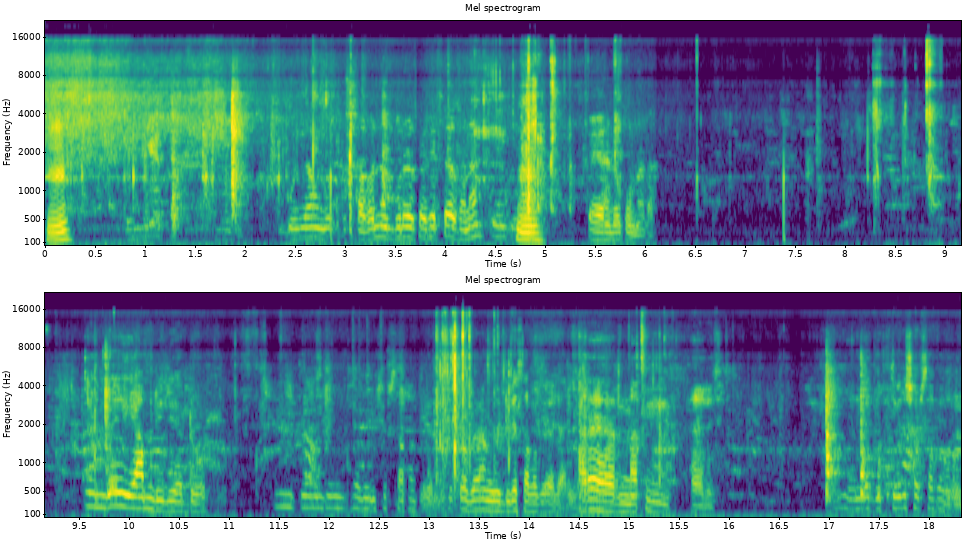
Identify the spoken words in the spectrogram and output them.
হুম? ওই যে আমাকে সাবানের দূরের প্যাকেটটা আছে না হুম। এখানে কোনটা আমরা এই আম দিলে আর ডোর সব সাফা করে লাগে আঙুর দিকে সাফা করে লাগে আরে আর নাতি গেলে সব সাফা করে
